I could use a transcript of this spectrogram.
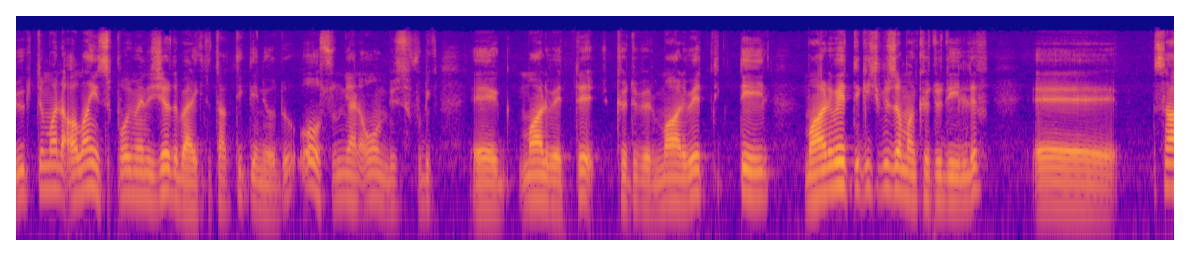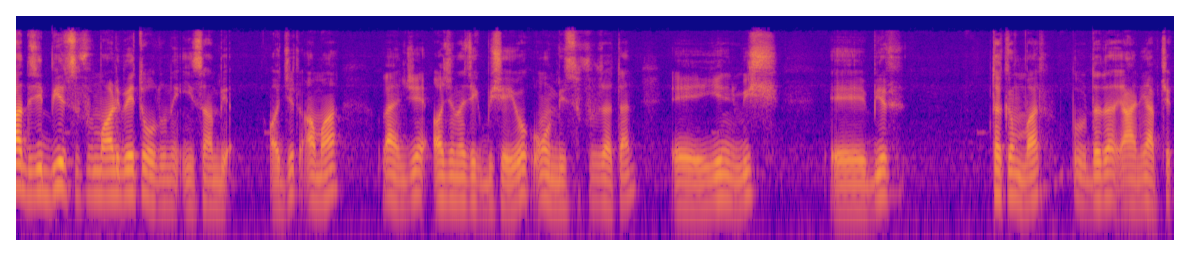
büyük ihtimalle Alanya Spor Menajeri de belki de taktik deniyordu. Olsun yani 11-0'lık e, mağlubiyette kötü bir mağlubiyetlik değil. Mağlubiyetlik hiçbir zaman kötü değildir. E, sadece 1-0 mağlubiyet olduğunu insan bir acır ama bence acınacak bir şey yok. 11-0 zaten e, yenilmiş e, bir takım var. Burada da yani yapacak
